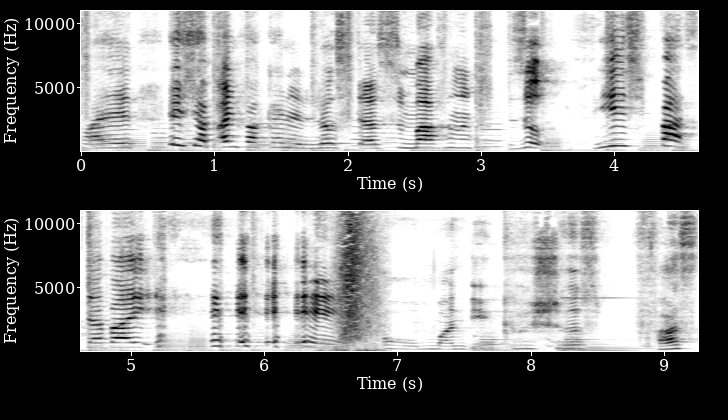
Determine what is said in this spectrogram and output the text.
weil ich habe einfach keine Lust, das zu machen. So, viel Spaß dabei. oh Mann, die Küche ist fast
